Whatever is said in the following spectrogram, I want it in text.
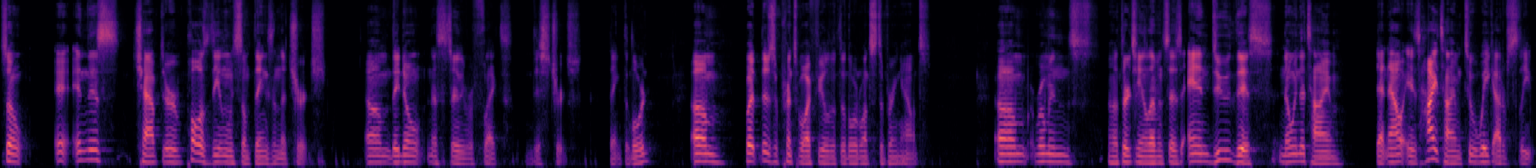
So, in this chapter, Paul is dealing with some things in the church. Um, they don't necessarily reflect this church, thank the Lord. Um, but there's a principle I feel that the Lord wants to bring out. Um, Romans uh, 13 11 says, And do this, knowing the time, that now is high time to awake out of sleep.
